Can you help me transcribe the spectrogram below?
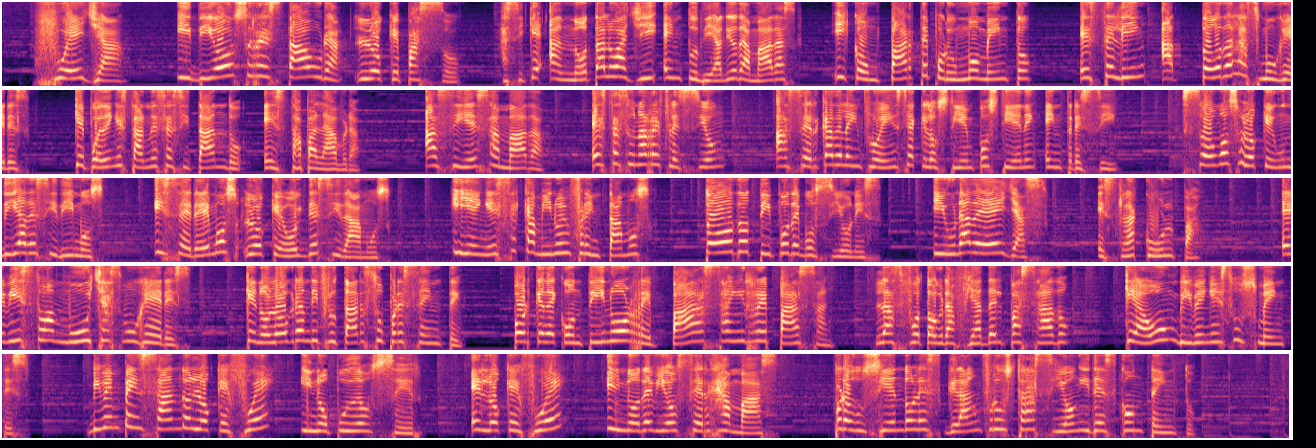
fue ya. Y Dios restaura lo que pasó. Así que anótalo allí en tu diario de amadas y comparte por un momento este link a todas las mujeres que pueden estar necesitando esta palabra. Así es, amada. Esta es una reflexión acerca de la influencia que los tiempos tienen entre sí. Somos lo que un día decidimos y seremos lo que hoy decidamos. Y en ese camino enfrentamos todo tipo de emociones. Y una de ellas es la culpa. He visto a muchas mujeres que no logran disfrutar su presente porque de continuo repasan y repasan las fotografías del pasado que aún viven en sus mentes. Viven pensando en lo que fue y no pudo ser, en lo que fue y no debió ser jamás, produciéndoles gran frustración y descontento.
